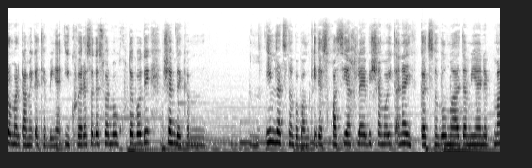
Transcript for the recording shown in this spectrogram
რომ არ გამეკეთებინა, იქვე რასოდეს ვერ მოვხვდებოდი, შემდეგ იმ ნაცნობობამ კიდე სხვა სიახლეები შემოიტანა იქ გაცნობილმა ადამიანებმა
